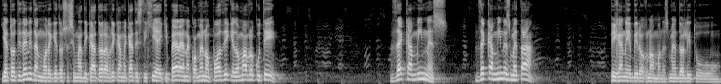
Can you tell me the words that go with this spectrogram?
Για το ότι δεν ήταν μωρέ και τόσο σημαντικά τώρα βρήκαμε κάτι στοιχεία εκεί πέρα, ένα κομμένο πόδι και το μαύρο κουτί. Δέκα μήνες, δέκα μήνες μετά πήγαν οι εμπειρογνώμονες με εντολή του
